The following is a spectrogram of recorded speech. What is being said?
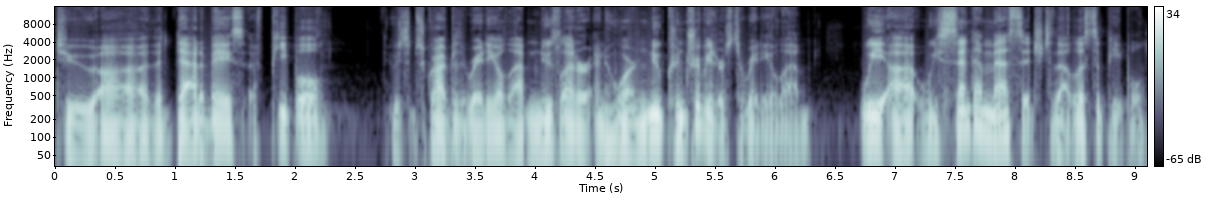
to uh, the database of people who subscribe to the Radiolab newsletter and who are new contributors to Radiolab. We uh, we sent a message to that list of people,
